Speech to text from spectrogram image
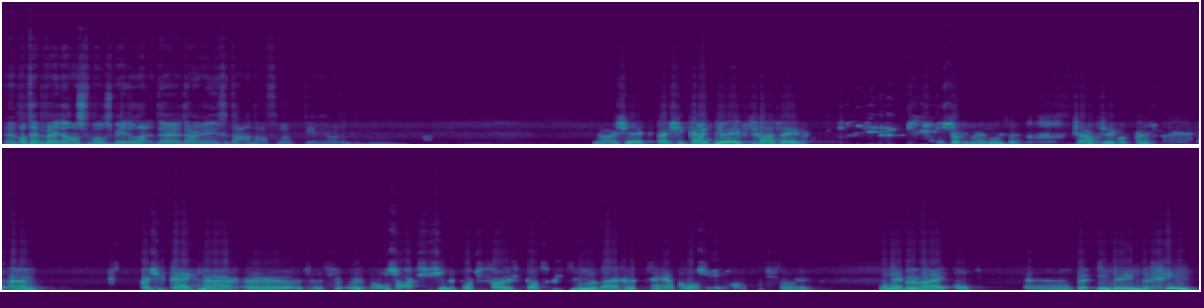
Uh, wat hebben wij dan als vermogensbeheerder daarin gedaan de afgelopen periode? Nou, als je, als je kijkt nu eventjes, laten we even sorry, mijn moeite. Daarom zit ik ook thuis. Um, als je kijkt naar het, het, onze acties in de portefeuille, dat die noemen we eigenlijk het herbalanceren van de portefeuille. Dan hebben wij op, uh, in, de, in begin,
